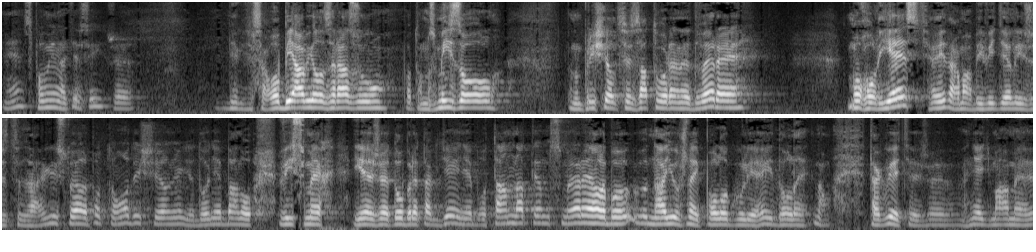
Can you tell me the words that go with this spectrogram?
Nie? Spomínate si, že niekde sa objavil zrazu, potom zmizol, potom prišiel cez zatvorené dvere, mohol jesť, hej, tam aby videli, že teda existuje, ale potom odišiel niekde do neba. No, výsmech je, že dobre, tak kde je nebo? Tam na tom smere, alebo na južnej pologuli, hej, dole. No, tak viete, že hneď máme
